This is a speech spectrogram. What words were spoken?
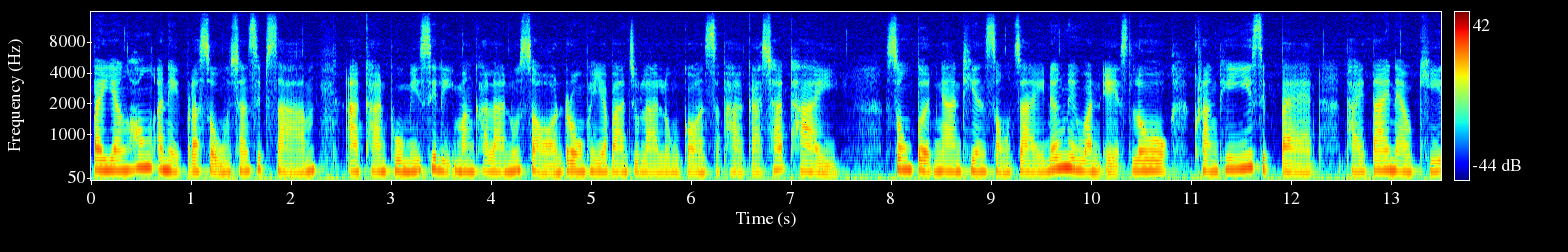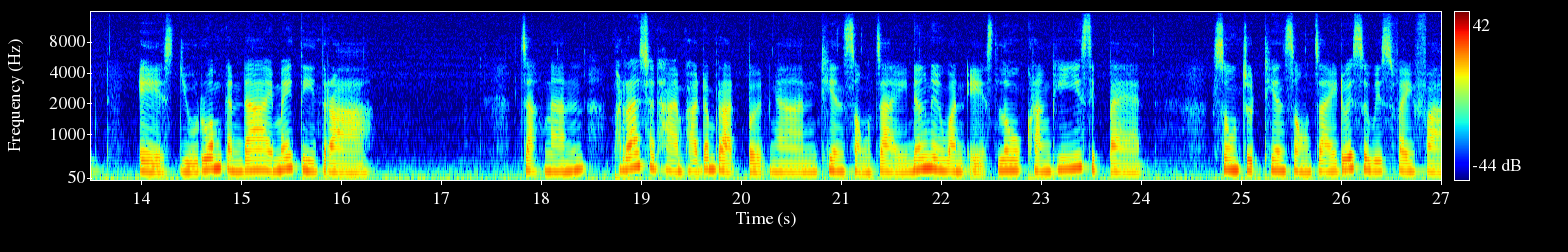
ไปยังห้องอเนกประสงค์ชั้น 13 อาคารภูมิสิริมังคลานุสรโรงพยาบาลจุฬาลงกรณ์สภากาชาติไทย ทรงเปิดงานเทียนสองใจเนื่องในวันเอสโลก ครั้งที่ 28 ภายใต้แนวคิด เอสอยู่ร่วมกันได้ไม่ตีตราจากนั้น พระราชทานพระดำรัสเปิดงานเทียนสองใจเนื่องในวันเอสโลกครั้งที่ 28 ทรงจุดเทียนสองใจด้วยสวิตช์ไฟฟ้า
